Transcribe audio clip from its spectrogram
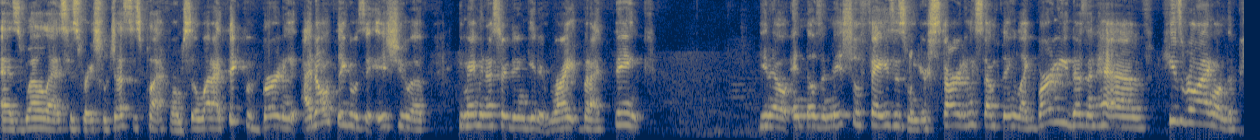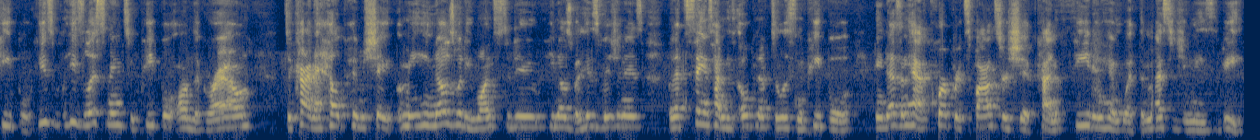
as well as his racial justice platform. So what I think with Bernie, I don't think it was an issue of he maybe necessarily didn't get it right, but I think, you know, in those initial phases when you're starting something, like Bernie doesn't have, he's relying on the people. He's he's listening to people on the ground to kind of help him shape. I mean, he knows what he wants to do. He knows what his vision is, but at the same time, he's open up to listen to people. He doesn't have corporate sponsorship kind of feeding him what the messaging needs to be.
